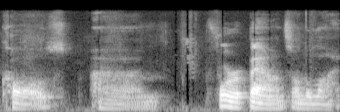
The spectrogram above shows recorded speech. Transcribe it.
calls um, for a bounce on the line.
